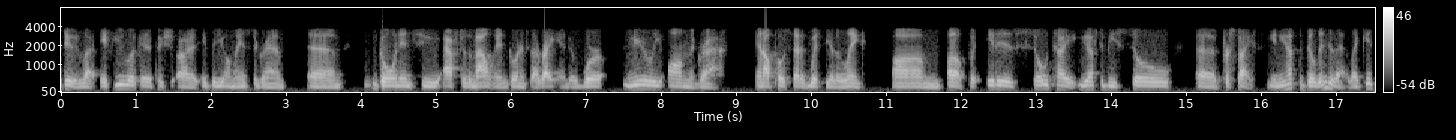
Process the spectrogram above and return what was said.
dude like if you look at a picture uh, a video on my instagram um going into after the mountain going into that right hander we're nearly on the grass. And i'll post that with the other link um up. But it is so tight. You have to be so uh precise. And you have to build into that. Like it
